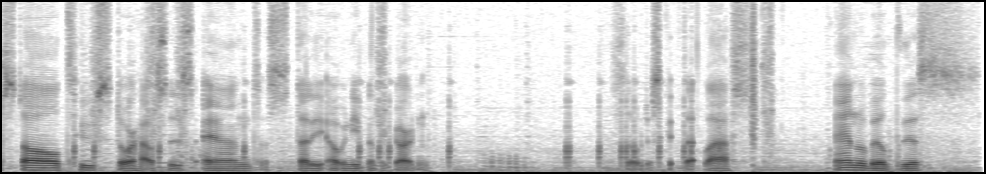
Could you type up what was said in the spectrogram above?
one stall, two storehouses, and a study. Oh, we need another garden. So we'll just get that last. And we'll build this.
